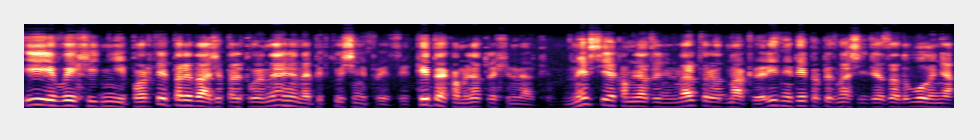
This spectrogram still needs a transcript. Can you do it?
І вихідні порти передачі перетворення енергії на підключені пристрої. Типи акумуляторних інверторів. Не всі акумуляторні інвертори однакові. Різні типи призначені для задоволення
